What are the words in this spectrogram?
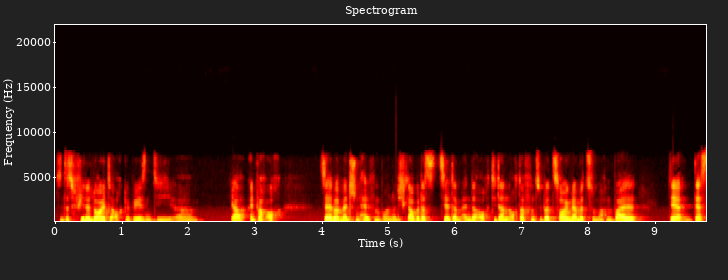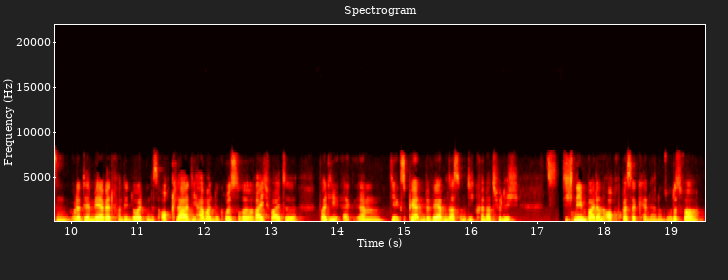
sind das viele Leute auch gewesen, die äh, ja einfach auch selber Menschen helfen wollen. Und ich glaube, das zählt am Ende auch, die dann auch davon zu überzeugen, da mitzumachen, weil der dessen oder der Mehrwert von den Leuten ist auch klar, die haben halt eine größere Reichweite, weil die, äh, ähm, die Experten bewerben das und die können natürlich sich nebenbei dann auch besser kennenlernen und so. Das war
